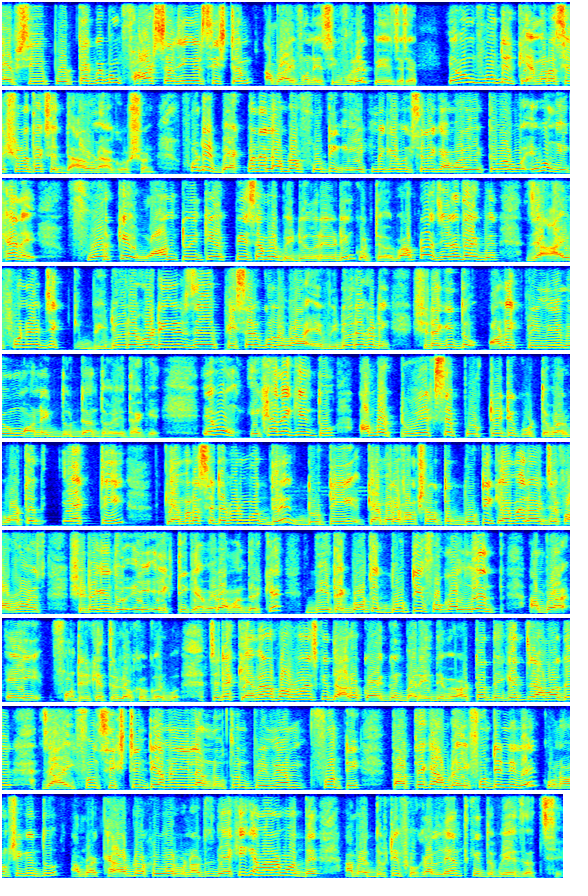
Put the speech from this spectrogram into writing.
টাইপ সি পোর্ট থাকবে এবং ফাস্ট চার্জিং এর সিস্টেম আমরা আইফোন এসি ফোরে পেয়ে যাব। এবং ফোনটির ক্যামেরা সেকশনে থাকছে দারুণ আকর্ষণ। ফোনটির ব্যাক প্যানেলে আমরা ফোর্টি এইট মেগাপিক্সেলের ক্যামেরা দেখতে পাবো এবং এখানে four K one twenty FPS আমরা ভিডিও রেকর্ডিং করতে পারব। আপনারা জেনে থাকবেন যে আইফোনের যে ভিডিও রেকর্ডিংয়ের যে ফিচারগুলো বা ভিডিও রেকর্ডিং সেটা কিন্তু অনেক প্রিমিয়াম এবং অনেক দুর্দান্ত হয়ে থাকে। এবং এখানে কিন্তু আমরা টু এক্সে পোর্ট্রেটই করতে পারব। অর্থাৎ একটি ক্যামেরা সেটআপের মধ্যে দুটি ক্যামেরা ফাংশন অর্থাৎ দুটি ক্যামেরার যে পারফরমেন্স সেটা কিন্তু এই একটি ক্যামেরা আমাদেরকে দিয়ে থাকবে। অর্থাৎ দুটি ফোকাল লেন্থ আমরা এই ফোনটির ক্ষেত্রে লক্ষ্য করব। যেটা ক্যামেরা পারফরমেন্স কিন্তু আরও কয়েকগুণ বাড়িয়ে দেবে। অর্থাৎ এক্ষেত্রে আমাদের যে আইফোন সিক্সটিনটি আমরা নিলাম, নতুন প্রিমিয়াম ফোনটি তার থেকে আমরা এই ফোনটি নিলে কোনো অংশে কিন্তু আমরা খারাপ লক্ষ্য করব না। অর্থাৎ একই ক্যামেরার মধ্যে আমরা দুটি ফোকাল লেন্থ কিন্তু পেয়ে যাচ্ছি।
